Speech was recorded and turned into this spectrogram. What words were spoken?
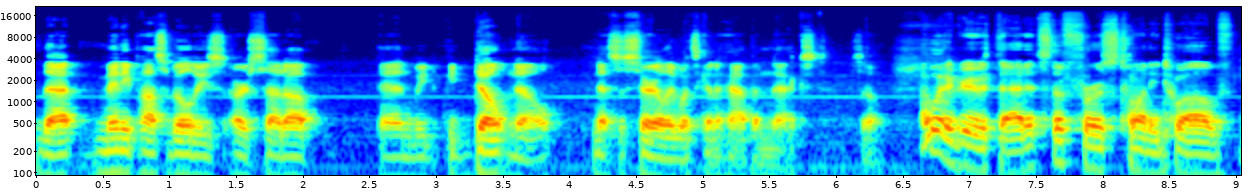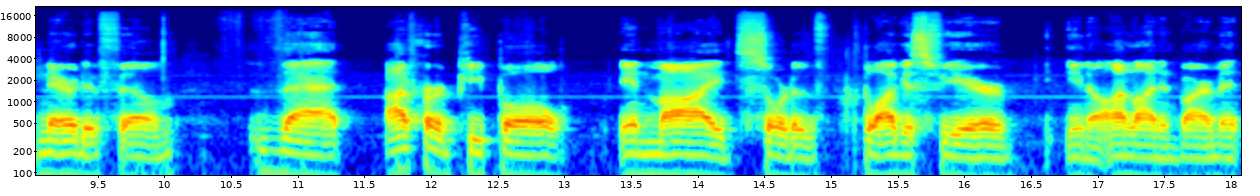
that many possibilities are set up, and we, we don't know necessarily what's going to happen next. So, I would agree with that. It's the first 2012 narrative film that I've heard people in my sort of blogosphere, you know, online environment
